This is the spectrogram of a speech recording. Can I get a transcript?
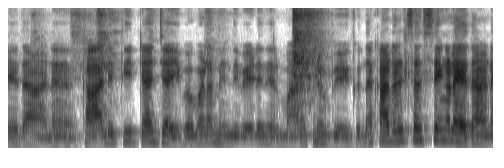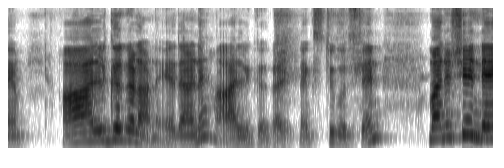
ഏതാണ്? കാലിത്തീറ്റ ജൈവവളം എന്നിവയുടെ നിർമ്മാണത്തിന് ഉപയോഗിക്കുന്ന കടൽ സസ്യങ്ങൾ ഏതാണ്? ആൽഗകളാണ്. ഏതാണ്? ആൽഗകൾ. നെക്സ്റ്റ് ക്വസ്റ്റ്യൻ മനുഷ്യന്റെ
